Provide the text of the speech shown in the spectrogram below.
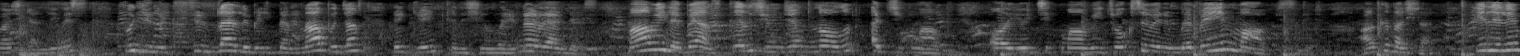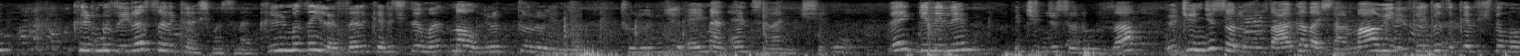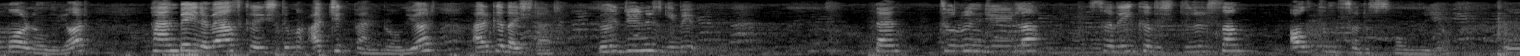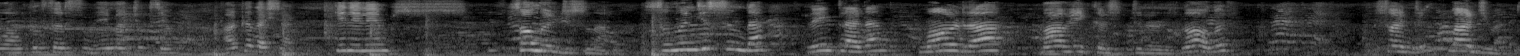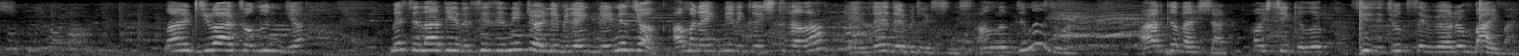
hoş geldiniz. Bugünlük sizlerle birlikte ne yapacağız? Renk renk karışımlarını öğreneceğiz. Mavi ile beyaz karışınca ne olur? Açık mavi. Ay açık maviyi çok severim. Bebeğin mavisidir. Arkadaşlar gelelim kırmızıyla sarı karışmasına. Kırmızıyla sarı karıştı mı ne oluyor? Turuncu. Turuncu Eymen en seven kişi. Ve gelelim üçüncü sorumuza. Üçüncü sorumuzda arkadaşlar mavi ile kırmızı karıştı mı mor oluyor. Pembe ile beyaz karıştı mı açık pembe oluyor. Arkadaşlar gördüğünüz gibi ben turuncuyla sarıyı karıştırırsam altın sarısı oluyor. O altın sarısını hemen çok seviyorum. Arkadaşlar gelelim sonuncusuna. Sonuncusunda renklerden morla mavi karıştırıyoruz. Ne olur? Sonucu lacivert. Lacivert olunca mesela diyelim sizin hiç öyle bir renkleriniz yok ama renkleri karıştırarak elde edebilirsiniz. Anladınız mı? Arkadaşlar hoşçakalın. Sizi çok seviyorum. Bay bay.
